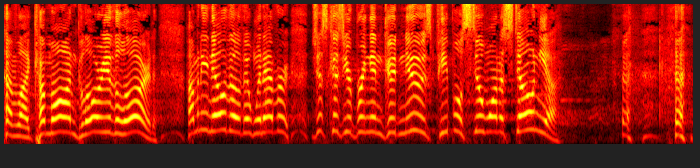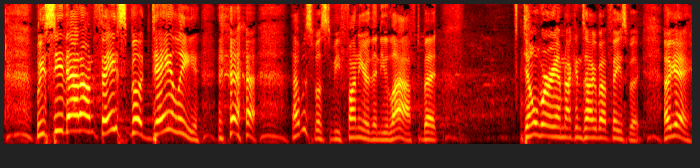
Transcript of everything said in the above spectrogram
I'm like, come on, glory of the Lord. How many know, though, that whenever, just because you're bringing good news, people still want to stone you? we see that on Facebook daily. that was supposed to be funnier than you laughed, but don't worry, I'm not going to talk about Facebook. Okay.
